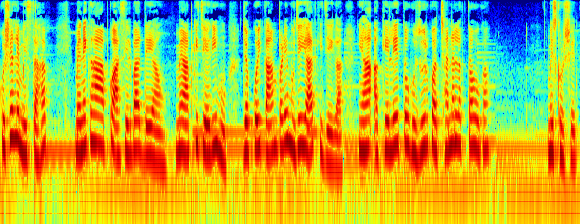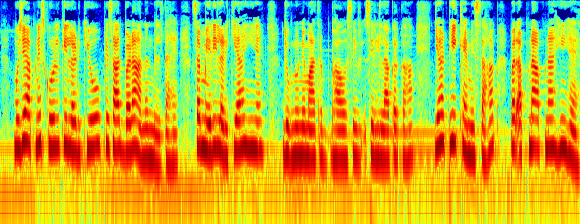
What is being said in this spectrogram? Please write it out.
कुशल है मिस साहब, मैंने कहा आपको आशीर्वाद दे आऊँ। मैं आपकी चेरी हूँ। जब कोई काम पड़े मुझे याद कीजिएगा। यहाँ अकेले तो हुजूर को अच्छा न लगता होगा। मिस खुर्शीद, मुझे अपने स्कूल की लड़कियों के साथ बड़ा आनंद मिलता है। सब मेरी लड़कियाँ ही हैं। जुगनू ने मात्र भाव से सिर हिलाकर कहा, यह ठीक है मिस साहब, पर अपना अपना ही है।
